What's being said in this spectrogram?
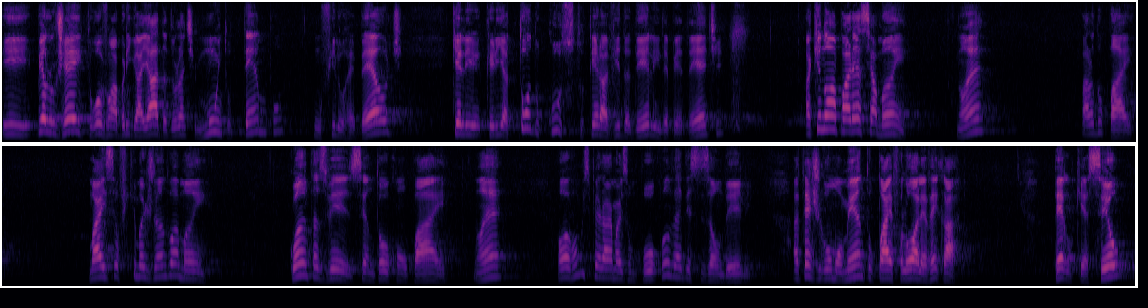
e, pelo jeito, houve uma brigaiada durante muito tempo, um filho rebelde, que ele queria a todo custo ter a vida dele independente. Aqui não aparece a mãe, não é? Fala do pai. Mas eu fico imaginando a mãe. Quantas vezes sentou com o pai, não é? Ó, oh, vamos esperar mais um pouco, vamos ver a decisão dele. Até chegou um momento, o pai falou: Olha, vem cá, pega o que é seu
